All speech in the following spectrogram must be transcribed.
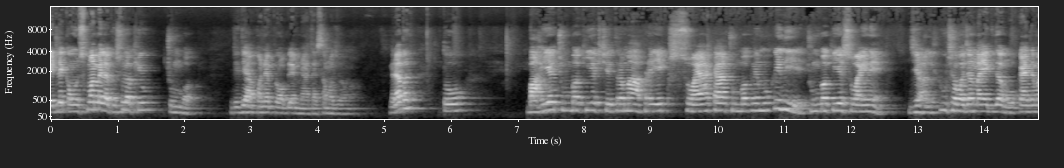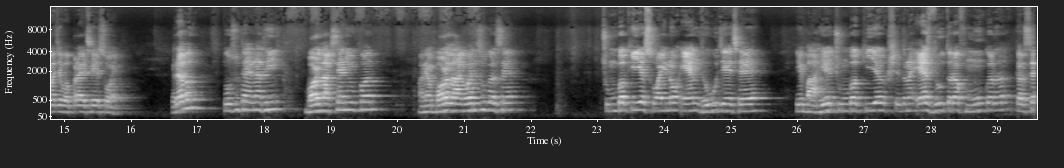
એટલે કૌંસમાં મેં લખ્યું, શું લખ્યું? ચુંબક. જેથી આપણને પ્રોબ્લેમ ના થાય સમજવામાં. બરાબર? તો બાહ્ય ચુંબકીય ક્ષેત્રમાં આપણે એક સ્વયાકાર ચુંબકને મૂકી દઈએ. ચુંબકીય સ્વાયને. જે હલકું છે વજનમાં એકદમ ઉકાયનામાં જે વપરાય છે એ સ્વાય બરાબર? તો શું થાય એનાથી? બળ લાગશે એની ઉપર. અને બળ લાગવાથી શું કરશે? ચુંબકીય સોયનો એન ધ્રુવ જે છે, એ બાહ્ય ચુંબકીય ક્ષેત્રના એસ ધ્રુવ તરફ મૂવ કર- કરશે.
